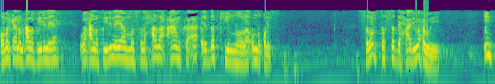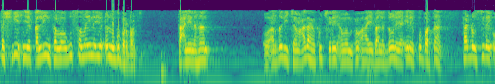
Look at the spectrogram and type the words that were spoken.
oo markaana maxaa la fiirinayaa? Waxaa la fiirinayaa maslaxada caamka ah ee dadkii noolaa u noqonaysa. Sababta saddexaadi waxa weeye in tashriix iyo qalliinka loogu samaynayo in lagu barbarto tacliin ahaan oo ardadii jaamacadaha ku jiray ama muxuu ahaye baa la doonayaa inay ku bartaan hadhow siday u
